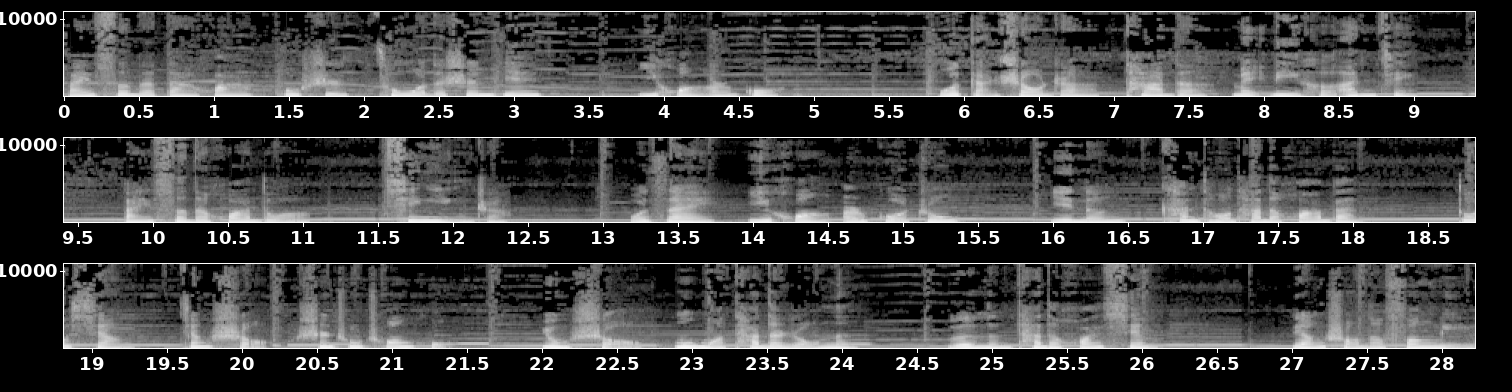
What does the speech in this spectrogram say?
白色的大花不时从我的身边一晃而过，我感受着它的美丽和安静。白色的花朵轻盈着，我在一晃而过中也能看透它的花瓣。多想将手伸出窗户，用手摸摸它的柔嫩。闻闻它的花香，凉爽的风里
